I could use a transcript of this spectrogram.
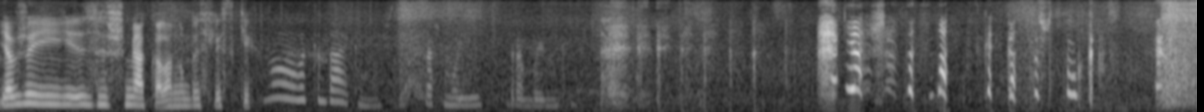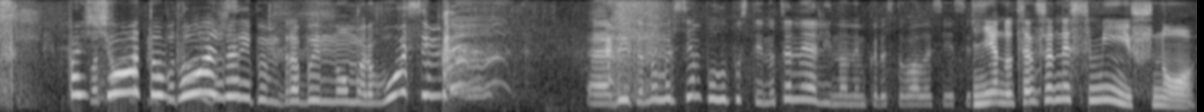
Я вже її зшмякала, ну без ліски. Ну, викидай, звісно. Це ж мої драбинки. Яка це штука? По счету, Потім боже! досипемо драбин номер 8. Е, дивіться, номер 7 полупустий. Ну це не Аліна ним користувалася, якщо що. Ні, ну це вже не смішно.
